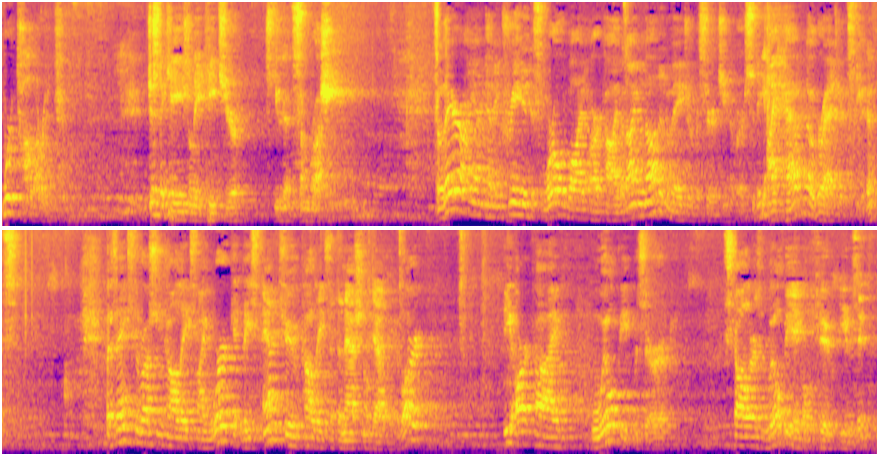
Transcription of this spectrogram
We're tolerant. Just occasionally teach your students some Russian. So there I am having created this worldwide archive, and I'm not in a major research university. I have no graduate students. But thanks to Russian colleagues, my work at least, and to colleagues at the National Gallery of Art, the archive will be preserved scholars will be able to use it.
